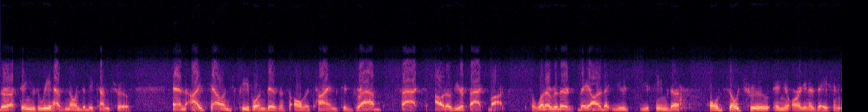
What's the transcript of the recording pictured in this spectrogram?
There are things we have known to become true. And I challenge people in business all the time to grab facts out of your fact box. So whatever they are that you, you seem to hold so true in your organization,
